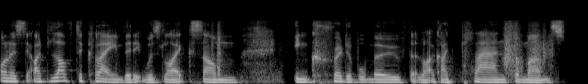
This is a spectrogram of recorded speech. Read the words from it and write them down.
honestly, I'd love to claim that it was like some incredible move that like I'd planned for months.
